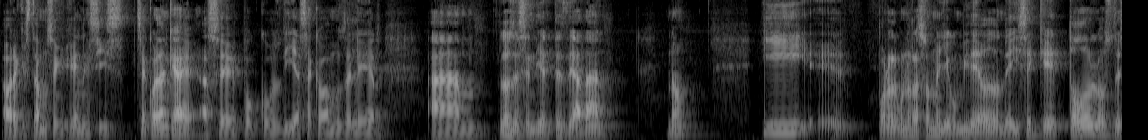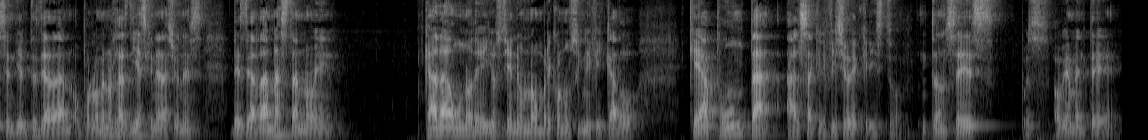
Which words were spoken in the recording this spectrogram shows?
Ahora que estamos en Génesis, ¿se acuerdan que hace pocos días acabamos de leer a los descendientes de Adán, ¿no? Y eh, por alguna razón me llegó un video donde dice que todos los descendientes de Adán, o por lo menos las 10 generaciones desde Adán hasta Noé, cada uno de ellos tiene un nombre con un significado que apunta al sacrificio de Cristo. Entonces, pues obviamente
